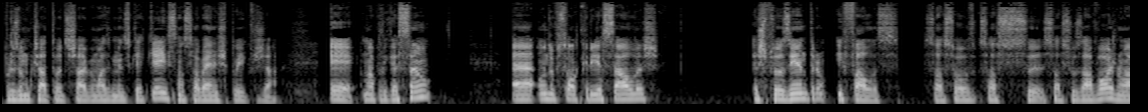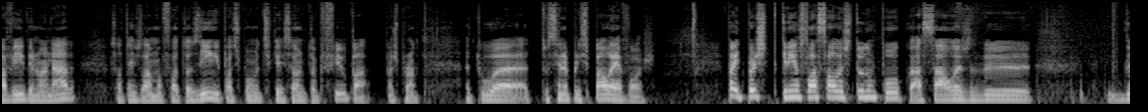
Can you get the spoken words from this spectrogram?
Presumo que já todos sabem mais ou menos o que é que é, e se não souberem, explico-vos já. É uma aplicação uh, onde o pessoal cria salas, as pessoas entram e fala-se. Só, só, só, se, só se usa a voz, não há vídeo, não há nada. Só tens lá uma fotozinha e podes pôr uma descrição no teu perfil, pá. Mas pronto, a tua, a tua cena principal é a voz. Pá, e depois criam-se lá salas de tudo um pouco. Há salas de, de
